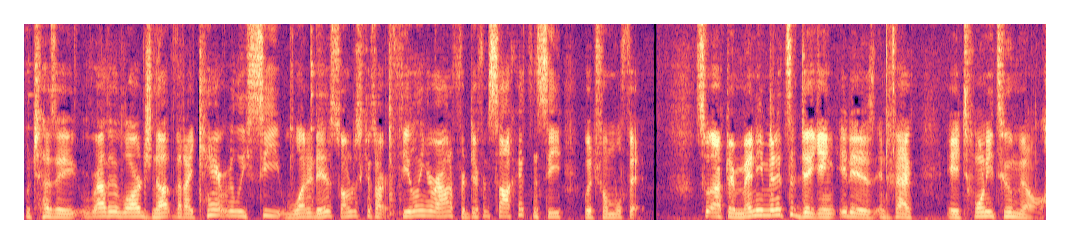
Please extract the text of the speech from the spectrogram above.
which has a rather large nut that I can't really see what it is. So I'm just going to start feeling around for different sockets and see which one will fit. So after many minutes of digging, it is, in fact, a 22 mil.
